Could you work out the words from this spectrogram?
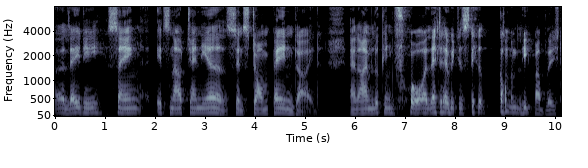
a, lady saying, It's now 10 years since Tom Paine died, and I'm looking for a letter which is still commonly published,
